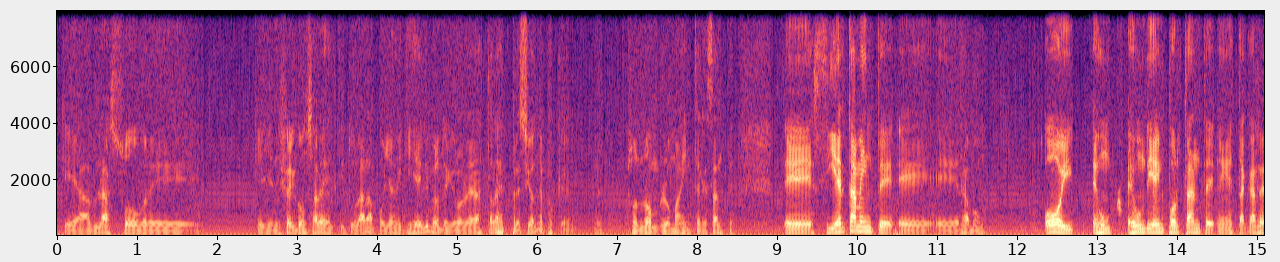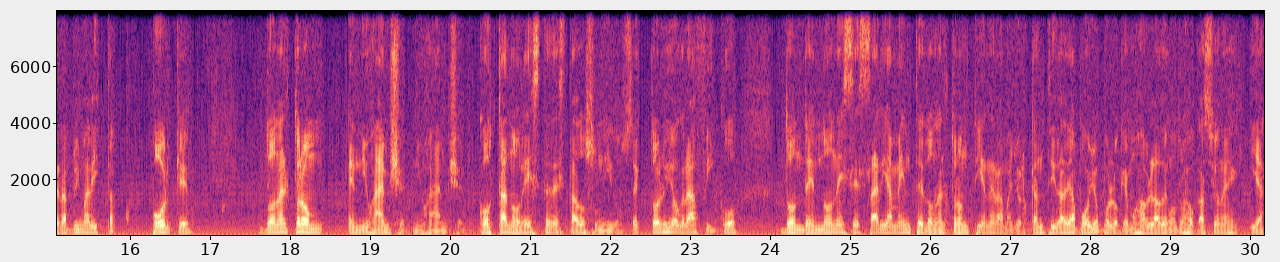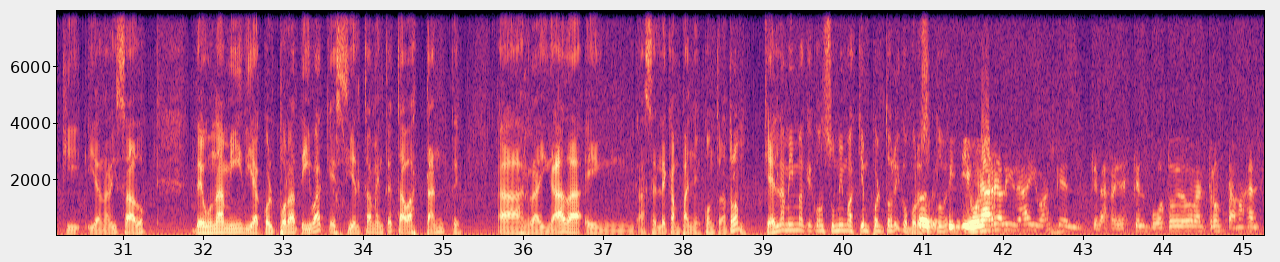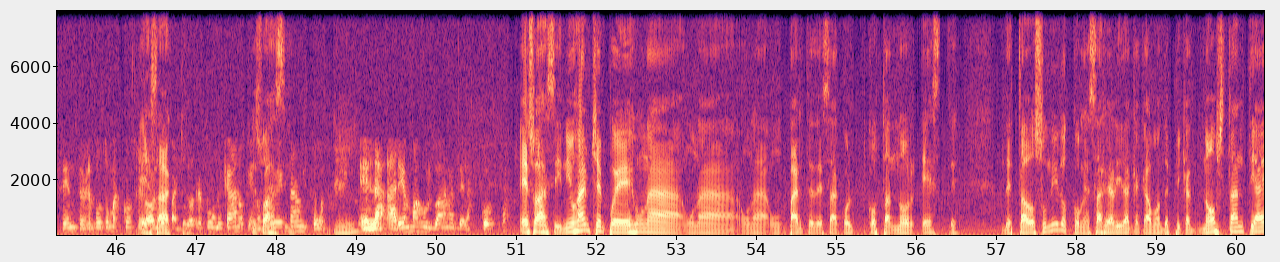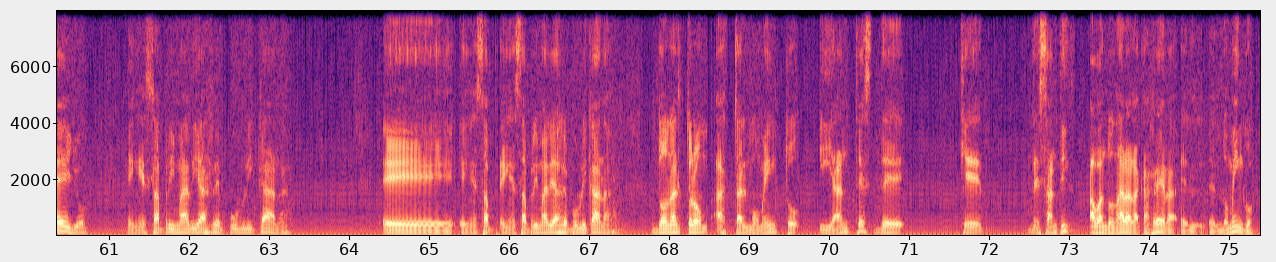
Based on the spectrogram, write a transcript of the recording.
que habla sobre que Jennifer González, el titular, apoya a Nikki Haley, pero te quiero leer hasta las expresiones porque son lo, lo más interesante. Eh, ciertamente, eh, eh, Ramón, hoy es un, es un día importante en esta carrera primarista porque Donald Trump en New Hampshire, New Hampshire, costa noreste de Estados Unidos, sector geográfico donde no necesariamente Donald Trump tiene la mayor cantidad de apoyo, por lo que hemos hablado en otras ocasiones y aquí y analizado, de una media corporativa que ciertamente está bastante arraigada en hacerle campaña en contra de Trump, que es la misma que consumimos aquí en Puerto Rico, por eso tú ves- y, una realidad, Iván, que, el- que la realidad es que el voto de Donald Trump está más al centro, es el voto más conservador del Exacto. Partido Republicano, que Eso no se así. ve tanto en las áreas más urbanas de las costas. Eso es así. New Hampshire, pues, es una, una, una un parte de esa costa noreste de Estados Unidos con esa realidad que acabamos de explicar. No obstante a ello, en esa primaria republicana, eh, en, esa, en esa primaria republicana, Donald Trump hasta el momento y antes de que De Santi abandonara la carrera el, el domingo,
